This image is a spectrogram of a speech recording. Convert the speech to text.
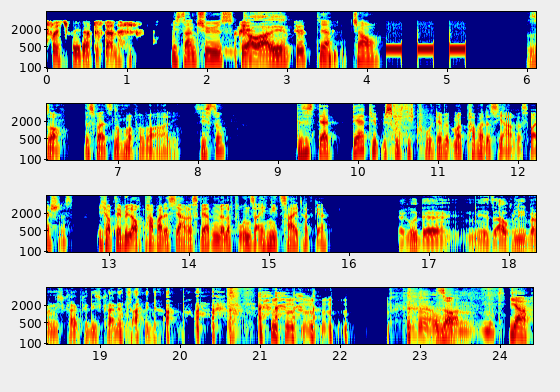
spreche später. Bis dann. Bis dann, tschüss. Okay. Ciao, Ali. Ja, ciao. So, das war jetzt nochmal Papa Ali. Siehst du? Das ist der, der Typ ist richtig cool. Der wird mal Papa des Jahres, weißt du das? Ich glaube, der will auch Papa des Jahres werden, weil er für uns eigentlich nie Zeit hat, gell? Ja gut, äh, mir ist auch lieber, wenn ich kein- für dich keine Zeit habe. oh So. Mann. Ja,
